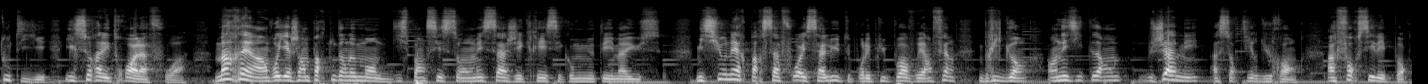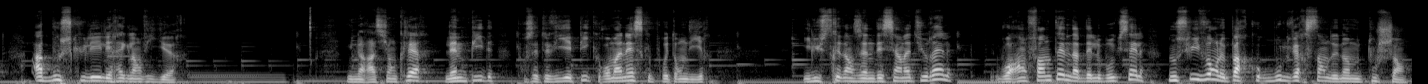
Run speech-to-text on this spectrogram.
Tout y est, il sera les trois à la fois. Marin en voyageant partout dans le monde, dispenser son message et créer ses communautés Emmaüs. Missionnaire par sa foi et sa lutte pour les plus pauvres. Et enfin, brigand en n'hésitant jamais à sortir du rang, à forcer les portes, à bousculer les règles en vigueur. Une narration claire, limpide, pour cette vie épique, romanesque pourrait-on dire. Illustrée dans un dessin naturel, voire enfantin d'Abdel Bruxelles, nous suivons le parcours bouleversant d'un homme touchant,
